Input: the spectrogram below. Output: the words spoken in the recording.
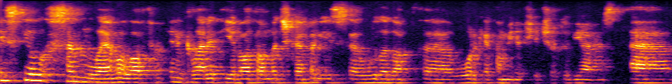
is still some level of unclarity about how much companies uh, will adopt uh, work at home in the future, to be honest. Uh,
